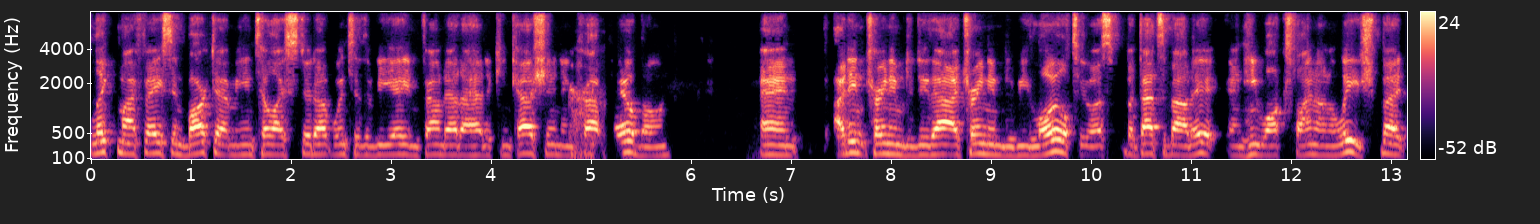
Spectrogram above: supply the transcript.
licked my face, and barked at me until I stood up, went to the VA, and found out I had a concussion and cracked tailbone. And I didn't train him to do that. I trained him to be loyal to us, but that's about it. And he walks fine on a leash. But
